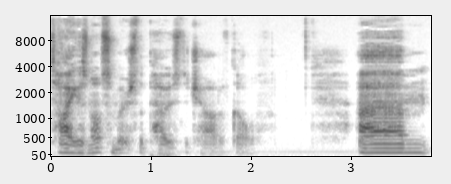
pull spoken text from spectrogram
Tiger's not so much the poster child of golf. Um,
